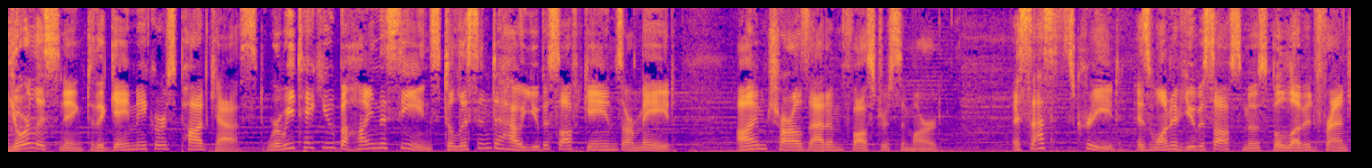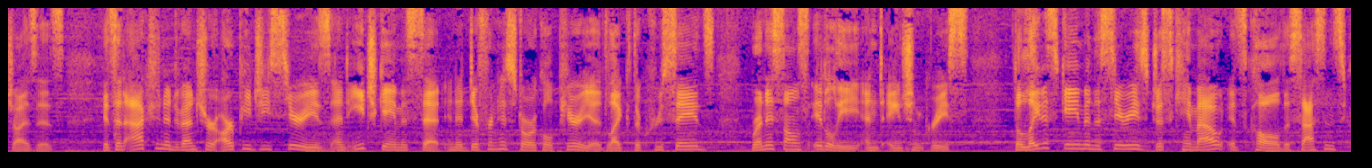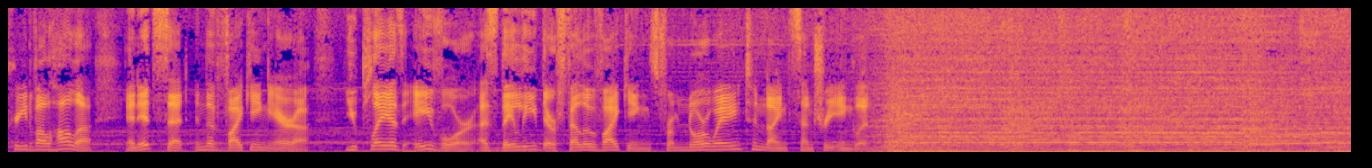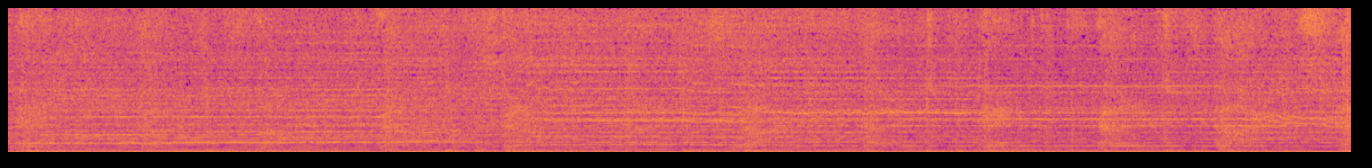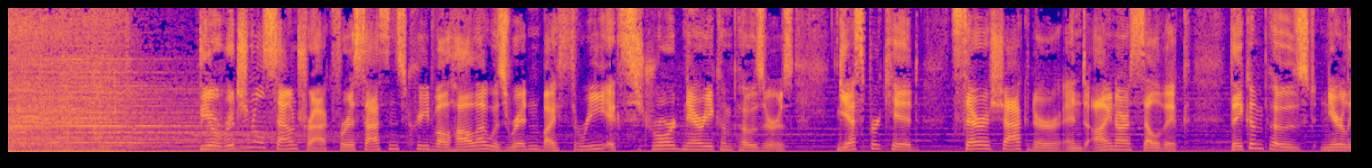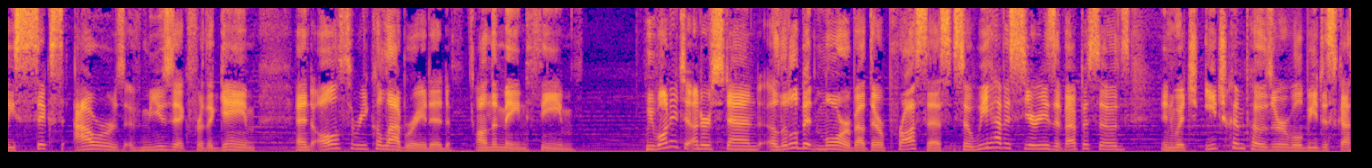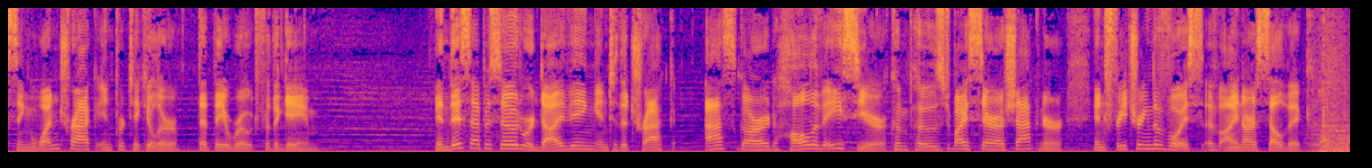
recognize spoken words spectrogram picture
You're listening to the Game Makers Podcast, where we take you behind the scenes to listen to how Ubisoft games are made. I'm Charles Adam Foster Simard. Assassin's Creed is one of Ubisoft's most beloved franchises. It's an action adventure RPG series, and each game is set in a different historical period, like the Crusades, Renaissance Italy, and ancient Greece. The latest game in the series just came out. It's called Assassin's Creed Valhalla, and it's set in the Viking era. You play as Eivor as they lead their fellow Vikings from Norway to 9th century England. The original soundtrack for Assassin's Creed Valhalla was written by three extraordinary composers Jesper Kyd, Sarah Schachner, and Einar Selvik. They composed nearly six hours of music for the game, and all three collaborated on the main theme. We wanted to understand a little bit more about their process, so we have a series of episodes in which each composer will be discussing one track in particular that they wrote for the game. In this episode, we're diving into the track Asgard Hall of Aesir, composed by Sarah Schachner and featuring the voice of Einar Selvik.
